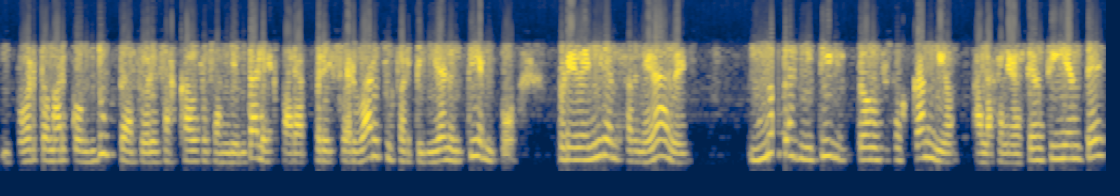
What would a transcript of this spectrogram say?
y poder tomar conductas sobre esas causas ambientales para preservar su fertilidad en el tiempo, prevenir enfermedades no transmitir todos esos cambios a la generación siguiente,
